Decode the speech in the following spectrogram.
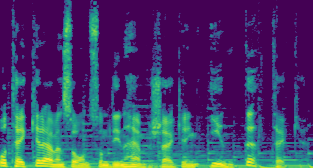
och täcker även sånt som din hemförsäkring inte täcker.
